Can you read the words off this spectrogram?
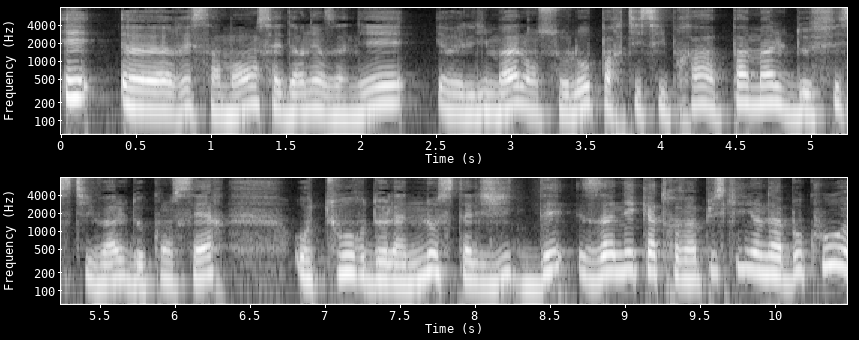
Et euh, récemment, ces dernières années, Limal en solo participera à pas mal de festivals, de concerts autour de la nostalgie des années 80, puisqu'il y en a beaucoup,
